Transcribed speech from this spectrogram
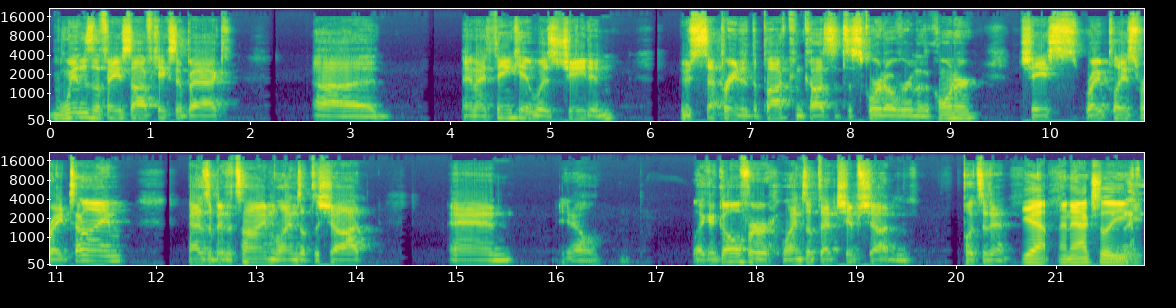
wins the faceoff, kicks it back, uh, and I think it was Jaden who separated the puck and caused it to squirt over into the corner. Chase, right place, right time, has a bit of time, lines up the shot, and you know, like a golfer, lines up that chip shot and puts it in. Yeah, and actually,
